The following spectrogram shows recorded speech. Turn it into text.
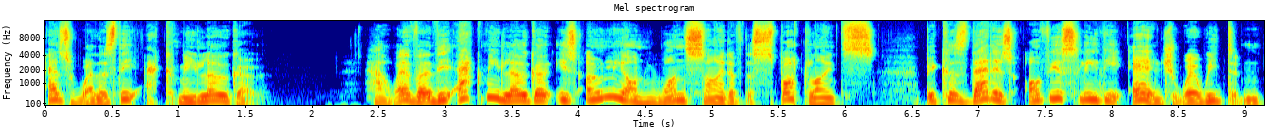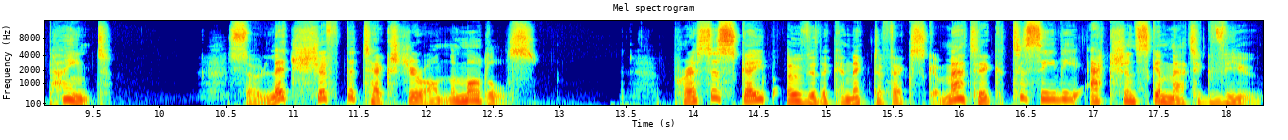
as well as the Acme logo. However, the Acme logo is only on one side of the spotlights because that is obviously the edge where we didn't paint. So let's shift the texture on the models. Press Escape over the ConnectFX schematic to see the Action schematic view.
